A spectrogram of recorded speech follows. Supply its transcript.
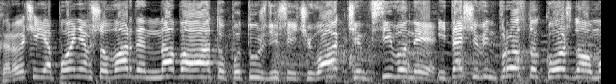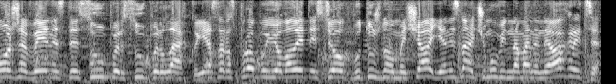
Коротше, я поняв, що Варден набагато потужніший чувак, чим всі вони. І те, що він просто кожного може винести супер-супер легко. Я зараз спробую його валити з цього потужного меча. Я не знаю, чому він на мене не агриться.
